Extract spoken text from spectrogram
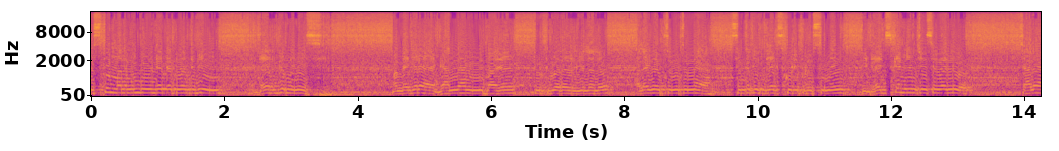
ప్రస్తుతం మన ముందు ఉండేటటువంటిది డ్రగ్ మినిస్ మన దగ్గర గంగా ఉంది బాగా తూర్పుగోదావరి జిల్లాలో. అలాగే చిన్న చిన్న సింథటిక్ డ్రగ్స్ కూడా ఇప్పుడు వస్తున్నాయి ఈ డ్రగ్స్ కన్జ్యూమ్ చేసే వాళ్ళు చాలా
